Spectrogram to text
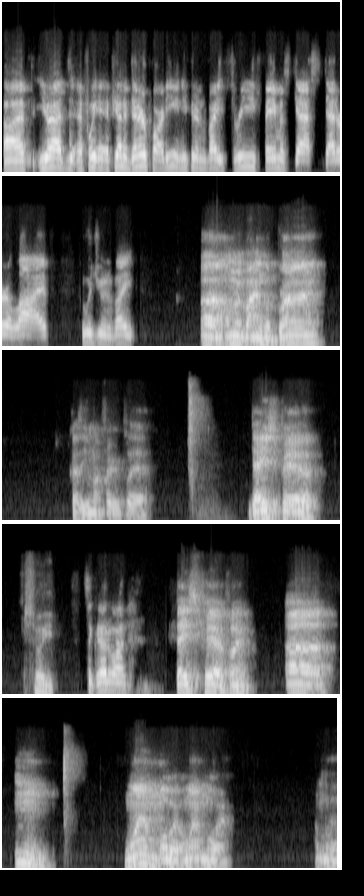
Uh, if you had if we if you had a dinner party and you could invite three famous guests, dead or alive, who would you invite? Uh, I'm inviting LeBron because he's my favorite player. Dave Chappelle. Sweet. It's a good one. Dave Chappelle, funny. Uh, mm, one more, one more. I'm a.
